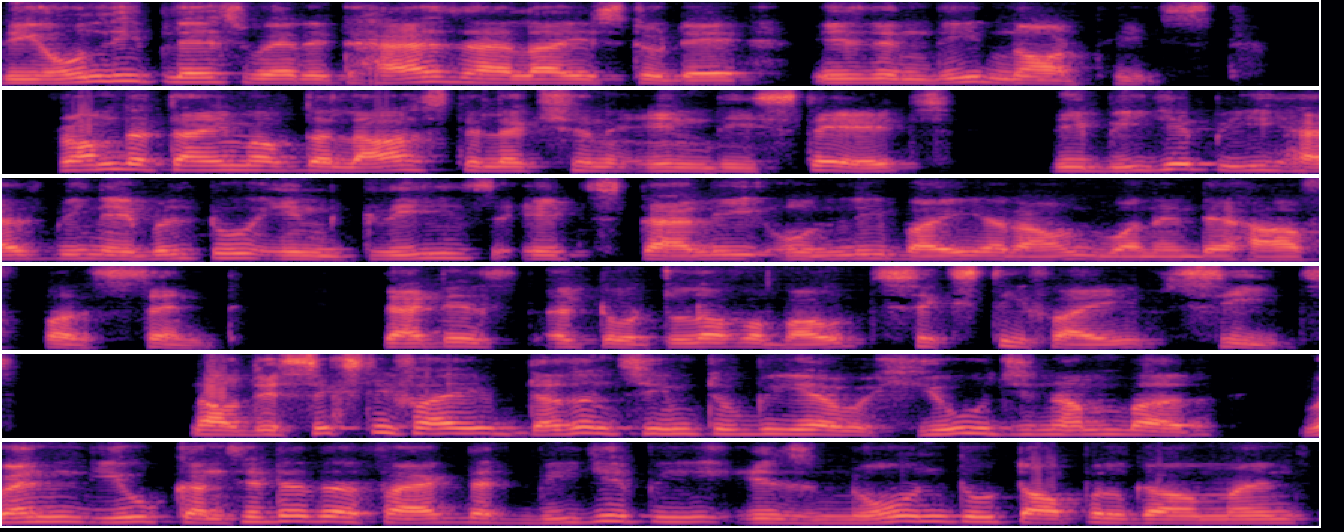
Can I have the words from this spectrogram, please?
The only place where it has allies today is in the Northeast. From the time of the last election in the states, the BJP has been able to increase its tally only by around 1.5%. That is a total of about 65 seats. Now, the 65 doesn't seem to be a huge number when you consider the fact that BJP is known to topple governments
